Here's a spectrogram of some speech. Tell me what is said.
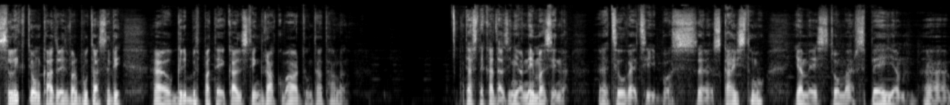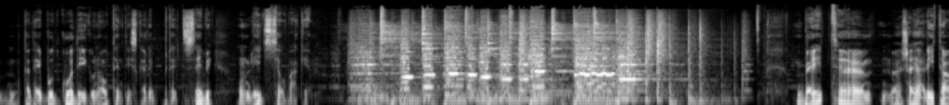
slikti un kādreiz varbūt tās arī uh, gribas pateikt kādu stingrāku vārdu un tā tālāk tas nekādā ziņā nemazina eh, cilvēcības eh, skaistumu, ja mēs tomēr spējam eh, teikt, būt godīgi un autentiski arī pret sevi un līdz cilvēkiem. Bet šajā rītā,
